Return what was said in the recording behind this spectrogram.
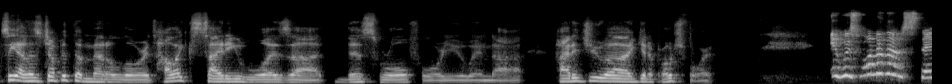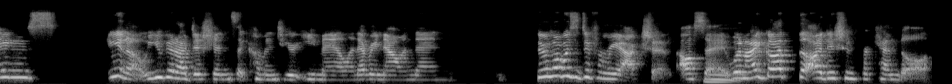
So yeah, let's jump into Metal Lords. How exciting was uh, this role for you, and uh, how did you uh, get approached for it? It was one of those things, you know, you get auditions that come into your email, and every now and then there's always a different reaction. I'll say mm. when I got the audition for Kendall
